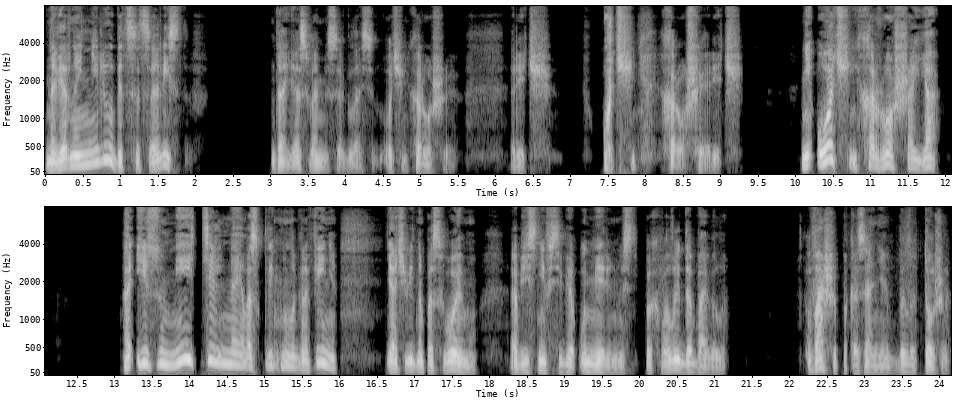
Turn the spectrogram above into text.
наверное, не любят социалистов. Да, я с вами согласен. Очень хорошая речь. Очень хорошая речь. Не очень хорошая, а изумительная, воскликнула графиня и очевидно по-своему, объяснив себе умеренность похвалы, добавила: Ваше показание было тоже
